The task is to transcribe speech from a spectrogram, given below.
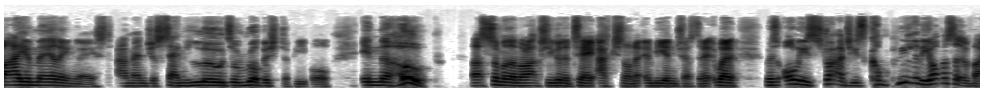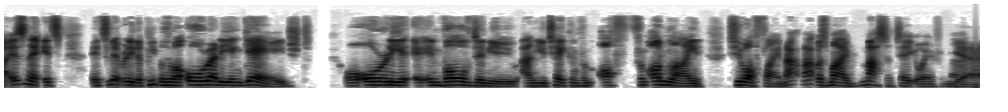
buy a mailing list and then just send loads of rubbish to people in the hope that some of them are actually going to take action on it and be interested in it. Whereas Ollie's strategy is completely the opposite of that, isn't it? It's it's literally the people who are already engaged or already involved in you, and you take them from off from online to offline. That that was my massive takeaway from that. Yeah,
